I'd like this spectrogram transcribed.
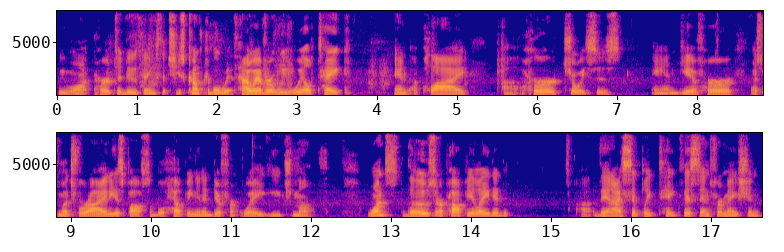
We want her to do things that she's comfortable with. However, we will take and apply uh, her choices and give her as much variety as possible, helping in a different way each month. Once those are populated, uh, then I simply take this information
